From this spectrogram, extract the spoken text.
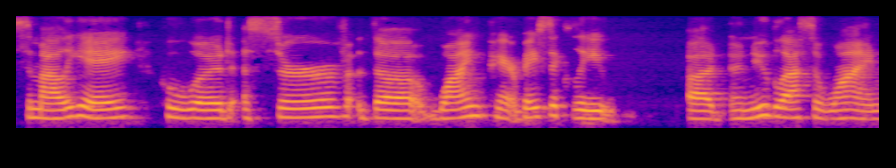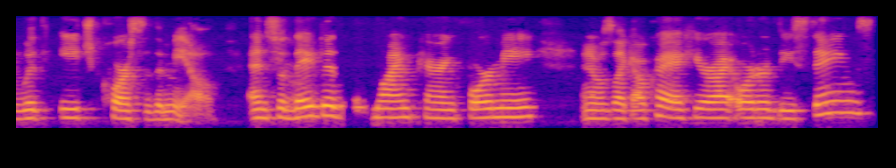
sommelier who would serve the wine pair, basically a, a, new glass of wine with each course of the meal. And so they did the wine pairing for me. And it was like, okay, here I ordered these things.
